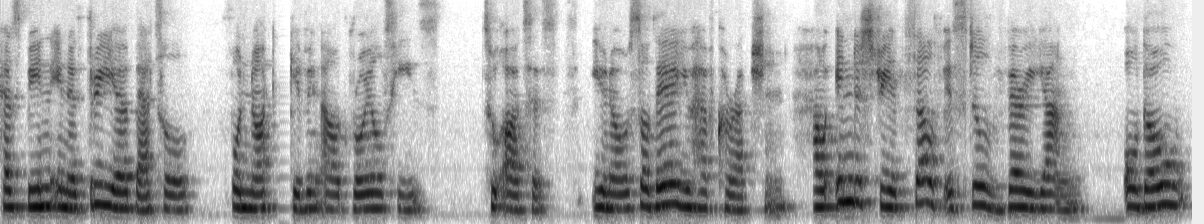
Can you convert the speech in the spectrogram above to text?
has been in a three year battle for not giving out royalties to artists. You know, so there you have corruption. Our industry itself is still very young. Although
